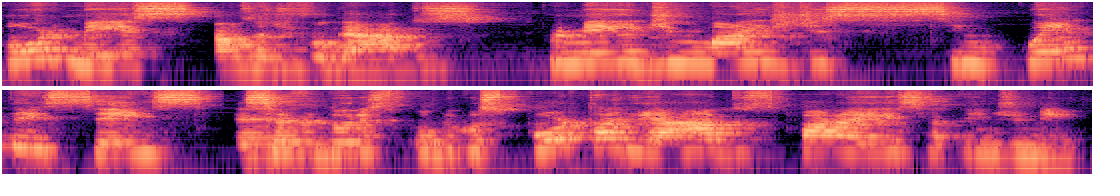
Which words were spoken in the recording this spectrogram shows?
por mês aos advogados, por meio de mais de 56 servidores públicos portariados para esse atendimento.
